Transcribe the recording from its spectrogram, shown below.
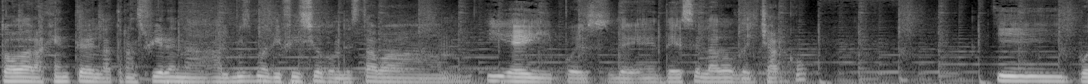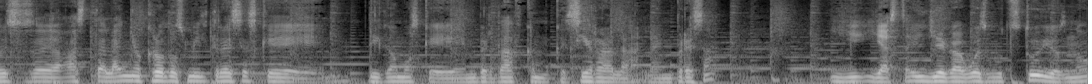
toda la gente la transfieren al mismo edificio donde estaba EA, pues de, ese lado del charco. Y pues eh, hasta el año creo 2003 es que digamos que en verdad como que cierra la, empresa. Y, hasta ahí llega Westwood Studios, ¿no?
